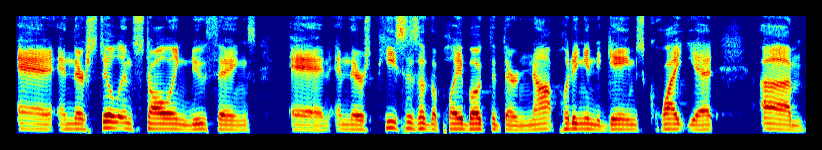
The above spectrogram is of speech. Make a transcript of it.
And and they're still installing new things and and there's pieces of the playbook that they're not putting into games quite yet. Um,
